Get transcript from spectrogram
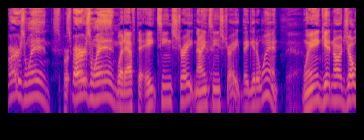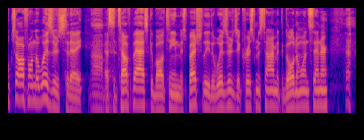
Spurs win. Spur- Spurs win. What after 18 straight, 19 straight, they get a win. We ain't getting our jokes off on the Wizards today. Nah, That's a tough basketball team, especially the Wizards at Christmas time at the Golden One Center.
